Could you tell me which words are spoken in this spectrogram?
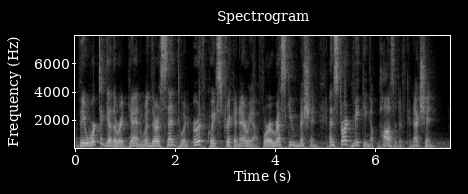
They work together again when they're sent to an earthquake-stricken area for a rescue mission and start making a positive connection.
